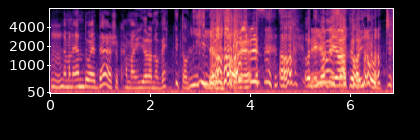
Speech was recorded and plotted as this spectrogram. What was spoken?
Mm. När man ändå är där så kan man ju göra något vettigt av tiden. ja, sa du. precis. Ja, och det, det kan man ju säga att du har gjort.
